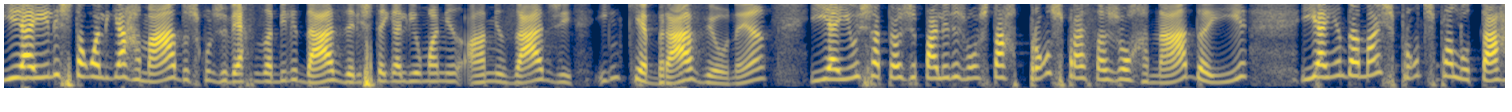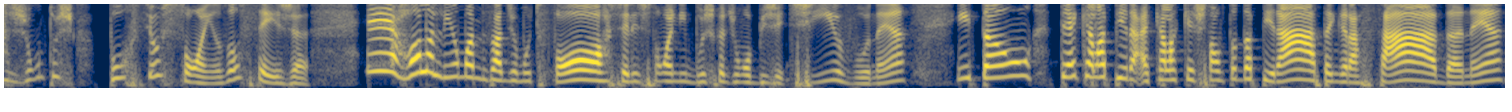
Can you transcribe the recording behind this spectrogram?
E aí eles estão ali armados com diversas habilidades, eles têm ali uma amizade inquebrável, né? E aí os chapéus de palha eles vão estar prontos para essa jornada aí e ainda mais prontos para lutar juntos por seus sonhos. Ou seja, é, rola ali uma amizade muito forte, eles estão ali em busca de um objetivo, né? Então, tem aquela, pira aquela questão toda pirata, engraçada, né?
